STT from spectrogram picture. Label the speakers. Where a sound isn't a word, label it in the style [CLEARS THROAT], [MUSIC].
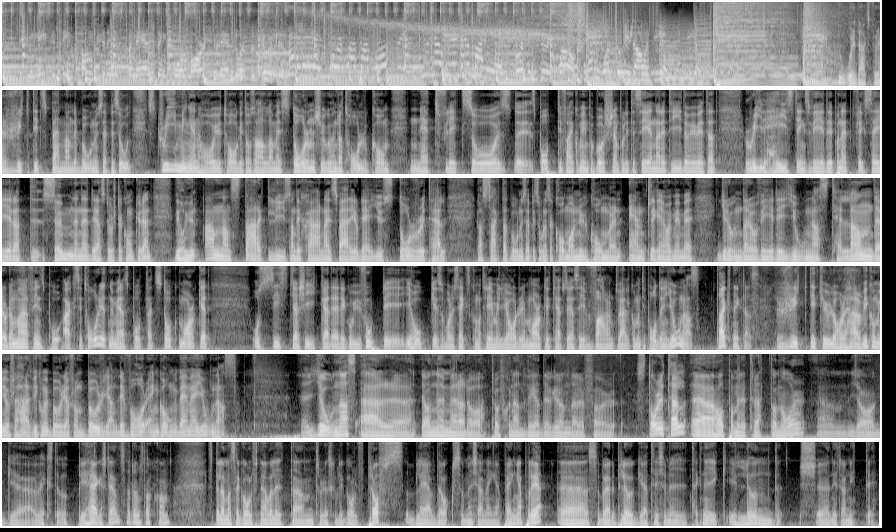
Speaker 1: You need to see functioning financing for large financial institutions.
Speaker 2: And it's 4 o'clock on Wall Street. You know where your money is.
Speaker 1: Market Fury Powell, $41 billion deal. deal.
Speaker 3: Då är det dags för en riktigt spännande bonusepisod. Streamingen har ju tagit oss alla med storm. 2012 kom Netflix och eh, Spotify kom in på börsen på lite senare tid och vi vet att Reed Hastings, VD på Netflix, säger att eh, sömnen är deras största konkurrent. Vi har ju en annan starkt lysande stjärna i Sverige och det är ju Storytel. Jag har sagt att bonusepisoden ska komma och nu kommer den äntligen. Jag har ju med mig grundare och VD Jonas Tellander och de här finns på Aktietorget, numera Spotlight Stock Market. Och sist jag kikade, det går ju fort i, i hockey, så var det 6,3 miljarder i market cap. Så jag säger varmt välkommen till podden Jonas.
Speaker 4: Tack Niklas.
Speaker 3: Riktigt kul att ha det här och vi kommer göra så här att vi kommer börja från början. Det var en gång. Vem är Jonas?
Speaker 4: Eh, Jonas är, eh, ja numera då, professionell VD och grundare för Storytel. Jag har hållit på med det i 13 år. Ehm, jag eh, växte upp i Hägersten söder om Stockholm. Spelade massa golf när jag var liten, trodde jag skulle bli golfproffs. Blev det också men tjänade inga pengar på det. Eh, så började plugga till kemiteknik i Lund 1990.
